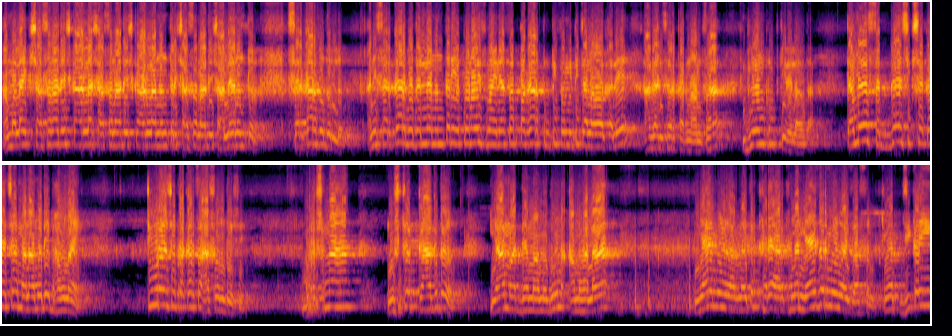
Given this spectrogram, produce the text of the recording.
आम्हाला एक शासनादेश काढला शासनादेश काढला नंतर शासनादेश आल्यानंतर सरकार बदललं. आणि सरकार बदलल्यानंतर एकोणावीस महिन्याचा पगार त्रुटी समितीच्या नावाखाली आघाडी सरकारनं आमचा गिळंकृत केलेला होता. त्यामुळे सगळ्या शिक्षकाच्या मनामध्ये भावना आहे. तीव्र अशा प्रकारचा असंतोष आहे. घोषणा नुसते कागद या माध्यमामधून आम्हाला न्याय मिळणार नाही तर खऱ्या अर्थानं न्याय जर मिळवायचा असेल किंवा जी काही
